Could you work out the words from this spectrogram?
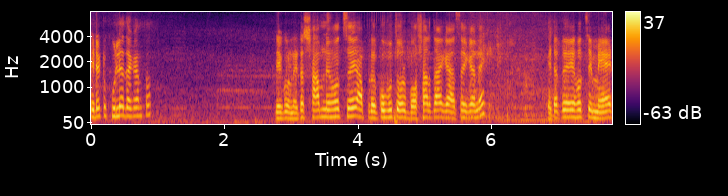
এটা একটু খুলে দেখেন তো। দেখুন, এটা সামনে হচ্ছে আপনার কবুতর বসার জায়গা আছে এখানে। এটাতে হচ্ছে ম্যাট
